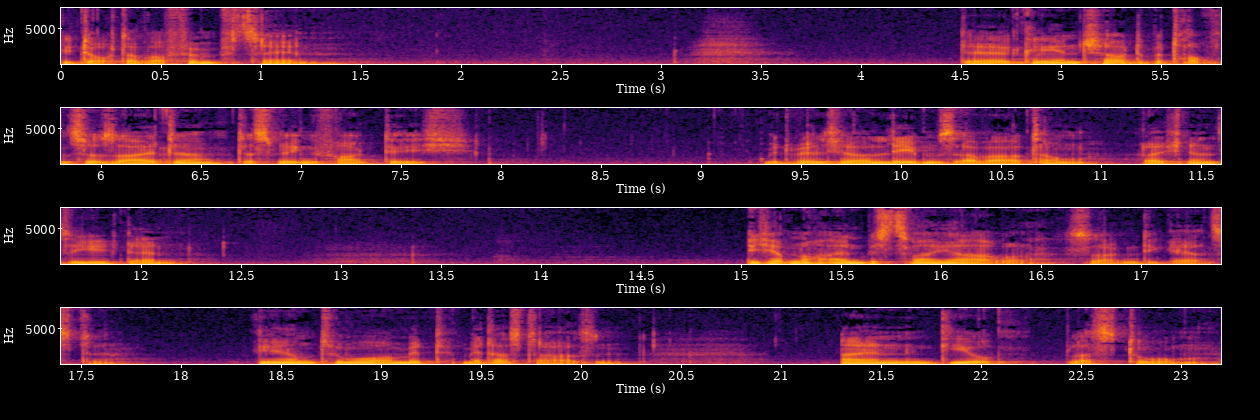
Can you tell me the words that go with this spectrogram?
Die Tochter war 15. Der Klient schaute betroffen zur Seite, deswegen fragte ich, mit welcher Lebenserwartung rechnen Sie denn? Ich habe noch ein bis zwei Jahre, sagen die Ärzte. Gehirntumor mit Metastasen. Ein Geoblastom,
